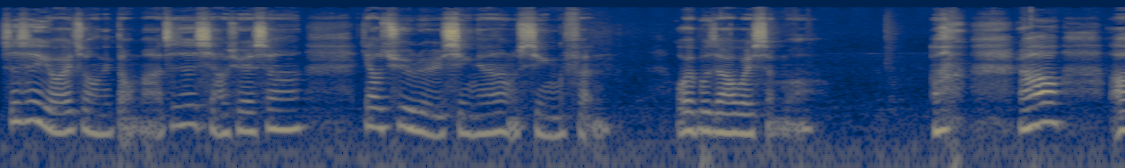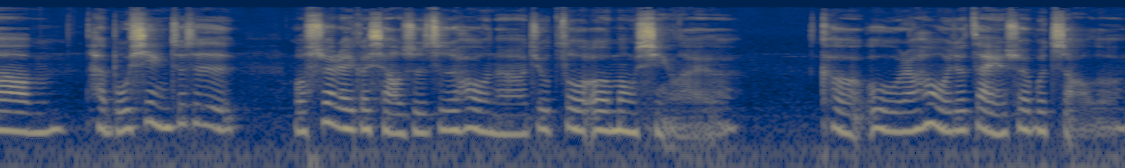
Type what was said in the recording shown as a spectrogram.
就是有一种你懂吗？就是小学生要去旅行的那种兴奋。我也不知道为什么，然后嗯，很不幸，就是我睡了一个小时之后呢，就做噩梦醒来了，可恶！然后我就再也睡不着了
